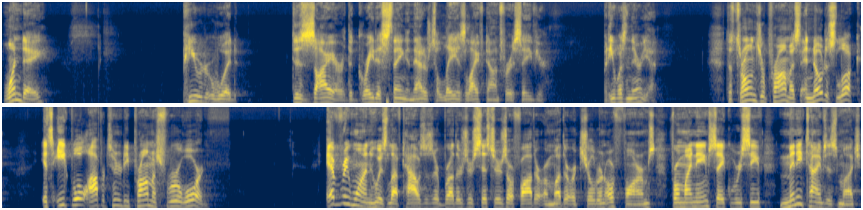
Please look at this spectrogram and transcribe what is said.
One day, Peter would desire the greatest thing, and that is to lay his life down for a Savior. But he wasn't there yet. The thrones are promised, and notice, look, it's equal opportunity promise for reward. Everyone who has left houses or brothers or sisters or father or mother or children or farms for my name's sake will receive many times as much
